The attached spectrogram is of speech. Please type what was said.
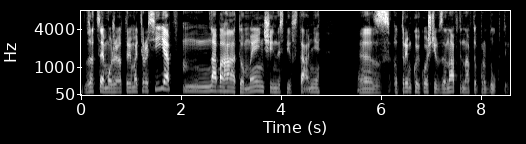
за це може отримати Росія, набагато менші, неспівставні е, з отримкою коштів за нафти, нафтопродукти.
